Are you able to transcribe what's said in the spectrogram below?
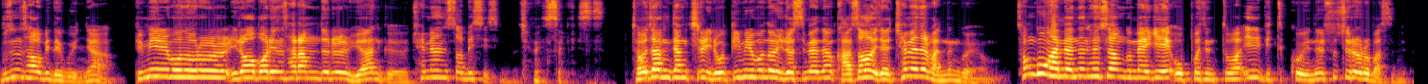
무슨 사업이 되고 있냐? 비밀번호를 잃어버린 사람들을 위한 그 최면 서비스 있습니다. 최면 서비스. 저장 장치를 잃고 비밀번호를 잃었으면 가서 이제 최면을 받는 거예요. 성공하면은 회수한 금액의 5%와 1 비트코인을 수수료로 받습니다.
